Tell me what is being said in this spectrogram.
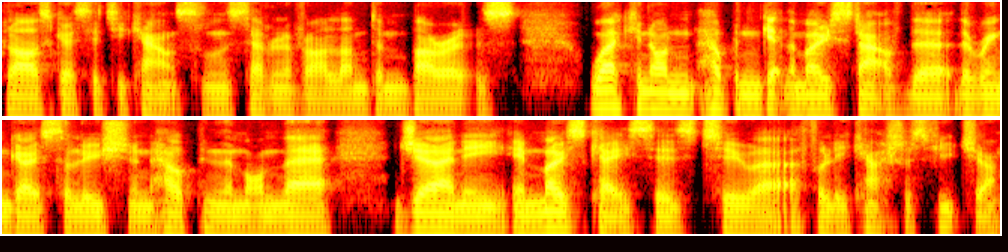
Glasgow City Council, and several of our London boroughs, working on helping them get the most out of the, the Ringo solution, and helping them on their journey, in most cases, to a, a fully cashless future.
